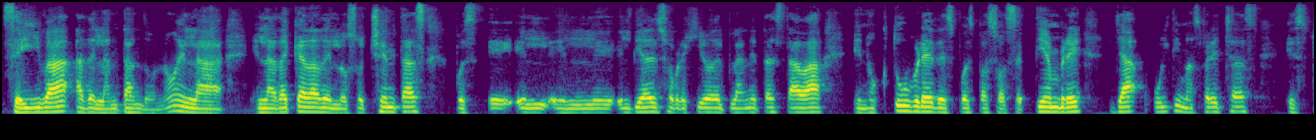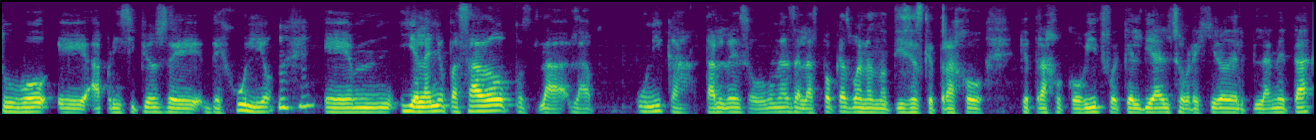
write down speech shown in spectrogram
se iba adelantando, ¿no? En la, en la década de los ochentas pues eh, el, día del sobregiro del planeta estaba en octubre, después pasó a septiembre, ya últimas fechas estuvo eh, a principios de, julio em, y el año pasado, pues la, la, única, tal vez, o una de las pocas buenas noticias que trajo, que trajo COVID fue que el día del sobregiro del planeta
